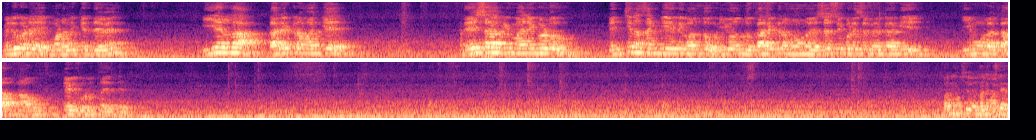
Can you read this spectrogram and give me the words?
ಬಿಡುಗಡೆ ಮಾಡಲಿಕ್ಕಿದ್ದೇವೆ ಈ ಎಲ್ಲ ಕಾರ್ಯಕ್ರಮಕ್ಕೆ ದೇಶಾಭಿಮಾನಿಗಳು ಹೆಚ್ಚಿನ ಸಂಖ್ಯೆಯಲ್ಲಿ ಬಂದು ಈ ಒಂದು ಕಾರ್ಯಕ್ರಮವನ್ನು ಯಶಸ್ವಿಗೊಳಿಸಬೇಕಾಗಿ ಈ ಮೂಲಕ ನಾವು ಕೇಳಿಕೊಳ್ಳುತ್ತಾ ಇದ್ದೇವೆ ಪರಿಚಯ.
